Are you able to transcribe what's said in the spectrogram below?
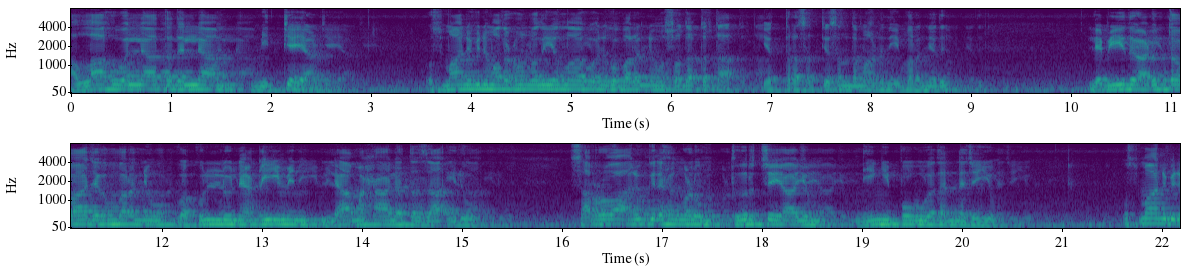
അല്ലാഹു അല്ലാത്തതെല്ലാം മിഥ്യയാണ്. ഉസ്മാൻ ബിൻ മദഊൻ റളിയല്ലാഹു അൻഹു പറഞ്ഞു സ്വതക്കത്ത എത്ര സത്യസന്ധമാണ് നീ പറഞ്ഞത്? ലബീദ് അടുത്ത വാചകം പറഞ്ഞു വകുല്ലു നഈമിൻ ലാ മഹാലത സായിലു സർവ അനുഗ്രഹങ്ങളും തീർച്ചയായും നീങ്ങിപ്പോവുക തന്നെ ചെയ്യും. ഉസ്മാൻ ബിൻ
